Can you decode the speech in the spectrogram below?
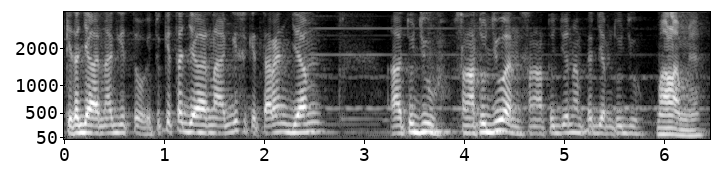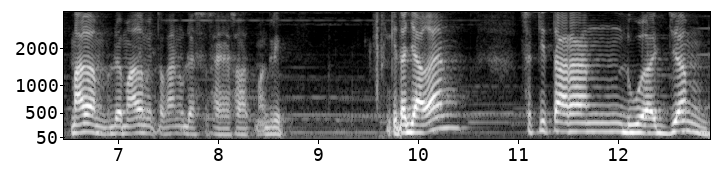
Kita jalan lagi tuh. Itu kita jalan lagi sekitaran jam eh, tujuh setengah tujuan setengah tujuan hampir jam tujuh. Malam ya? malam udah malam itu kan udah selesai sholat maghrib. Kita jalan sekitaran dua jam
